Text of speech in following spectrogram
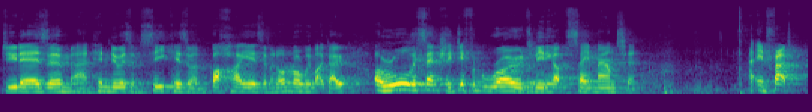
Judaism and Hinduism, Sikhism and Baha'ism and on and on we might go are all essentially different roads leading up the same mountain. In fact,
